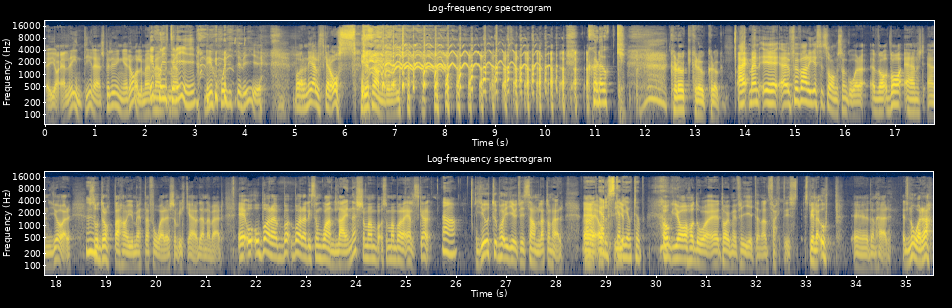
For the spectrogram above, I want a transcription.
ja, eller inte gillar Ernst, spelar ju ingen roll. Men, Det men, skiter men, vi i. Det skiter vi i. Bara ni älskar oss, det framgår väl. Kluck. Kluck, kluck, kluck. Nej, men eh, för varje säsong som går, vad, vad Ernst än gör, Mm. så droppar han ju metaforer som icke är av denna värld. Eh, och, och bara, ba, bara liksom one-liners som man, som man bara älskar. Ja, Youtube har ju givetvis samlat de här. jag Eh, och älskar Youtube. Och jag har då eh, tagit mig friheten att faktiskt spela upp eh, den här, några,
